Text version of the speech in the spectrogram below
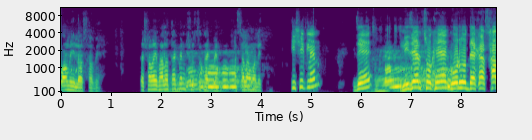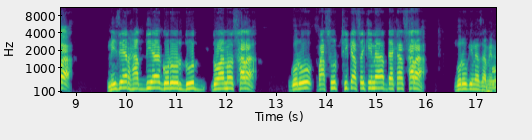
কমই লস হবে। তো সবাই ভালো থাকবেন, সুস্থ থাকবেন। আসসালামু আলাইকুম। কি শিখলেন? যে নিজের চোখে গরু দেখা ছাড়া, নিজের হাত দিয়া গরুর দুধ দোয়ানো ছাড়া, গরু বাছুর ঠিক আছে কিনা দেখা ছাড়া গরু কিনা যাবে না।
